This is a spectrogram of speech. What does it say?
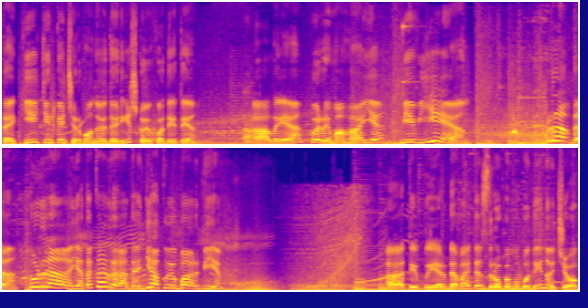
Такі тільки червоною доріжкою ходити. Але перемагає Вів'єн. Правда? Ура! Я така рада! Дякую, Барбі. А тепер давайте зробимо будиночок.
